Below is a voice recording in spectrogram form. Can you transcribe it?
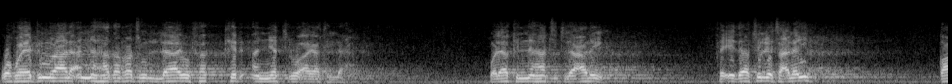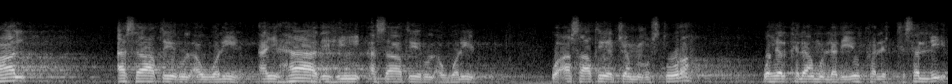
وهو يدل على أن هذا الرجل لا يفكر أن يتلو آيات الله ولكنها تتلى عليه. فإذا تلت عليه قال أساطير الأولين أي هذه أساطير الأولين. وأساطير جمع أسطورة وهي الكلام الذي يذكر للتسلي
